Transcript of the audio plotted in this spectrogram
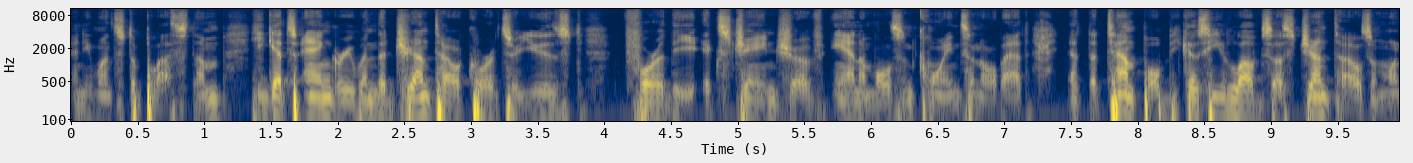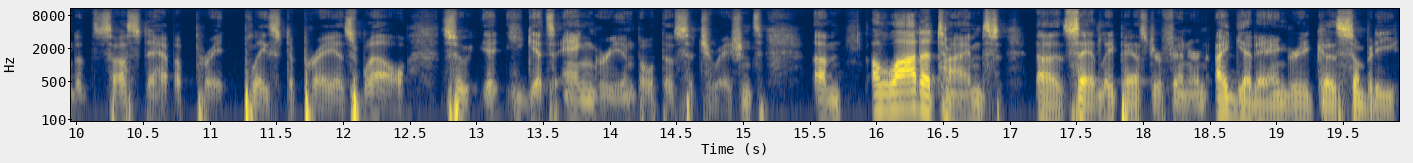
and he wants to bless them. He gets angry when the Gentile courts are used for the exchange of animals and coins and all that at the temple because he loves us Gentiles and wants us to have a pray, place to pray as well. So it, he gets angry in both those situations. Um, a lot of times, uh, sadly, Pastor Finnern, I get angry because somebody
